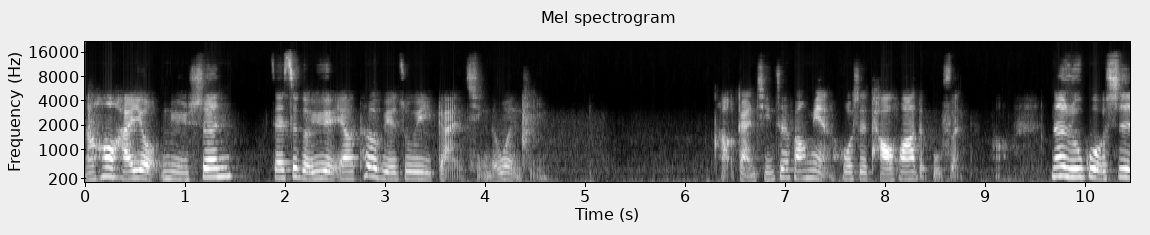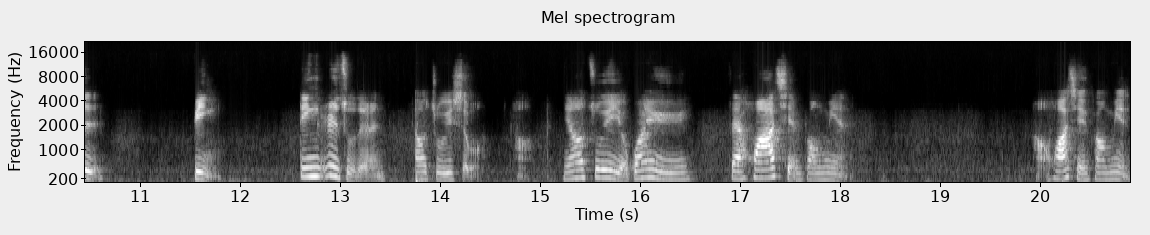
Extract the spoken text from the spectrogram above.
然后还有女生在这个月要特别注意感情的问题，好，感情这方面或是桃花的部分。好，那如果是丙丁日主的人要注意什么？好，你要注意有关于。在花钱方面，好，花钱方面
